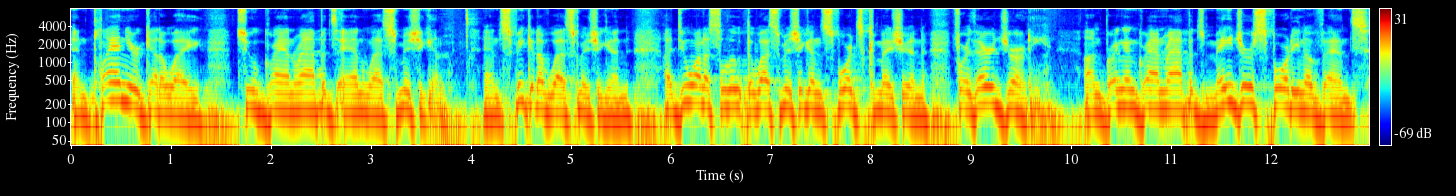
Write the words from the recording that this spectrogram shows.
and plan your getaway to Grand Rapids and West Michigan. And speaking of West Michigan, I do want to salute the West Michigan Sports Commission for their journey on bringing Grand Rapids major sporting events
